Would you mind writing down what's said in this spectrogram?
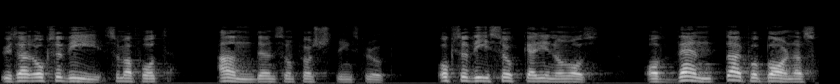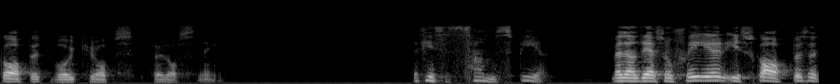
utan också vi som har fått anden som förstlingsfrukt. Också vi suckar inom oss och väntar på barnaskapet vår kropps förlossning. Det finns ett samspel mellan det som sker i skapelsen.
